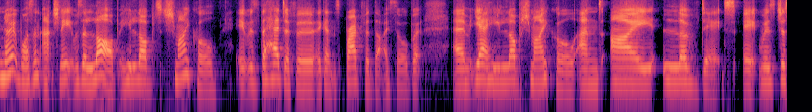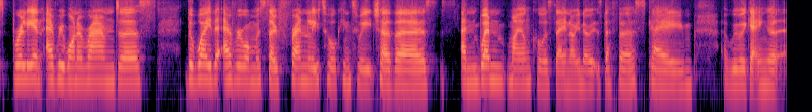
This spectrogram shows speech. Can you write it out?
no, it wasn't actually. It was a lob. He lobbed Schmeichel. It was the header for against Bradford that I saw. But um, yeah, he lobbed Schmeichel, and I loved it. It was just brilliant. Everyone around us, the way that everyone was so friendly, talking to each other. And when my uncle was saying, "Oh, you know, it's their first game," uh, we were getting a,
